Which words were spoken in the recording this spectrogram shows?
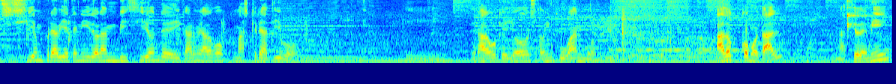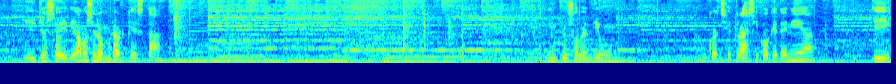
Siempre había tenido la ambición de dedicarme a algo más creativo era algo que yo estaba incubando. Adoc como tal nació de mí y yo soy, digamos, el hombre orquesta. Incluso vendí un, coche clásico que tenía y,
